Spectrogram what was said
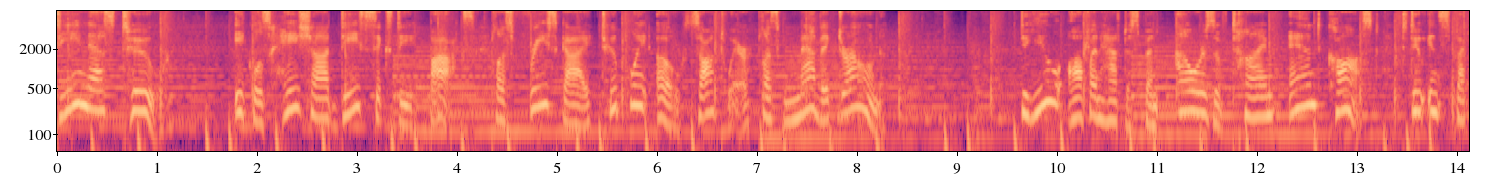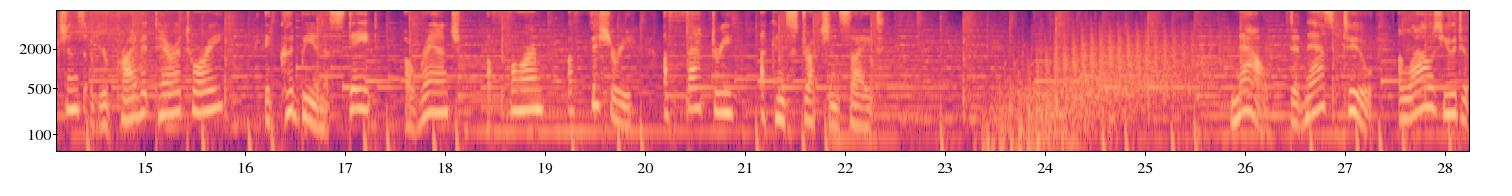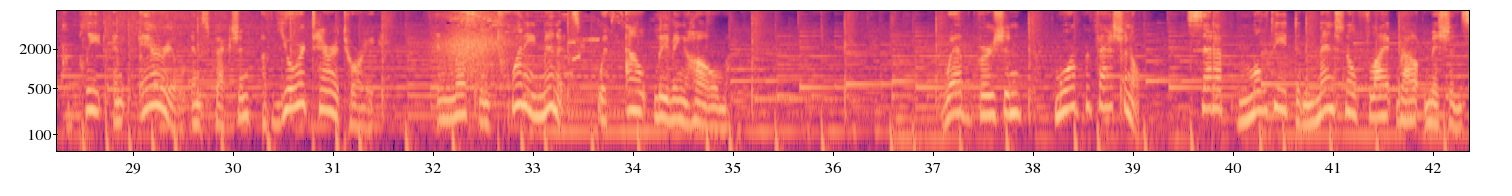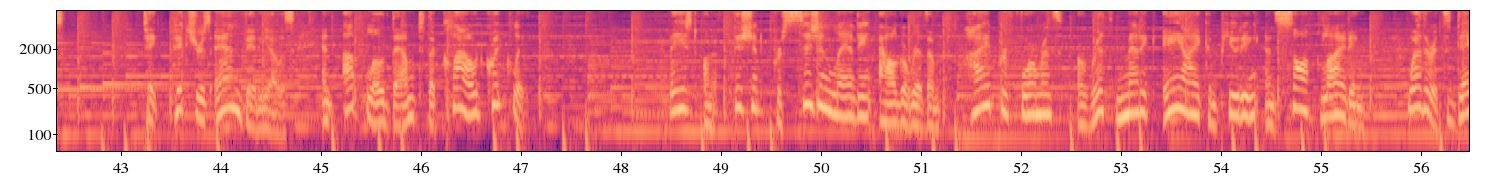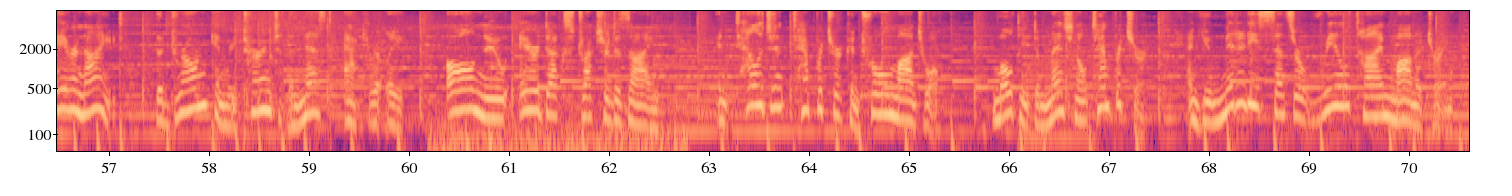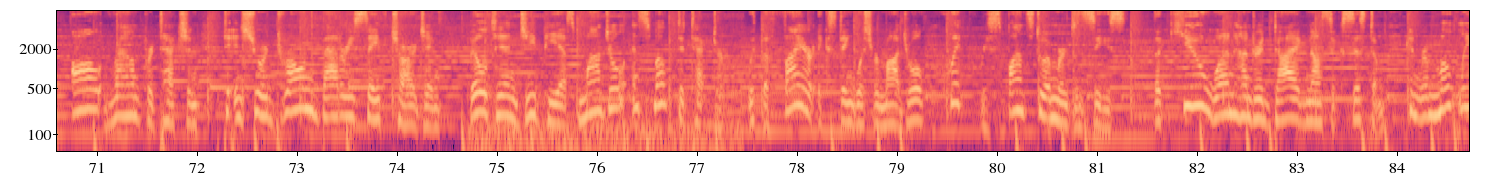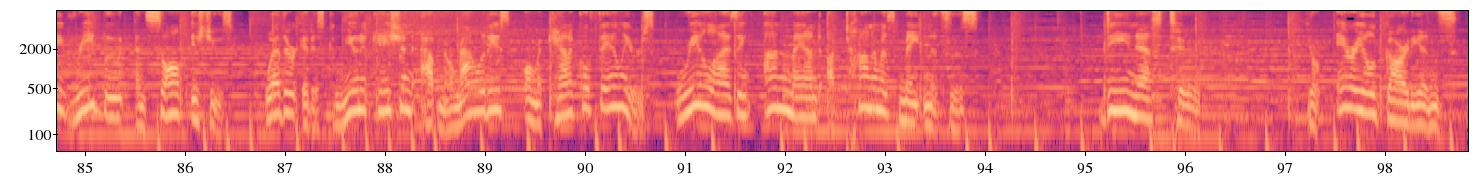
DNest 2 equals HEISHA D60 box plus FreeSky 2.0 software plus Mavic drone. Do you often have to spend hours of time and cost to do inspections of your private territory? It could be an estate, a ranch, a farm, a fishery, a factory, a construction site. Now, DNest 2 allows you to complete an aerial inspection of your territory in less than 20 minutes without leaving home. Web version, more professional set up multi-dimensional flight route missions, take pictures and videos, and upload them to the cloud quickly. Based on efficient precision landing algorithm, high performance arithmetic AI computing, and soft lighting, whether it's day or night, the drone can return to the nest accurately. All new air duct structure design, intelligent temperature control module, multi-dimensional temperature, and humidity sensor real time monitoring, all round protection to ensure drone battery safe charging, built in GPS module and smoke detector. With the fire extinguisher module, quick response to emergencies. The Q100 diagnostic system can remotely reboot and solve issues whether it is communication abnormalities or mechanical failures, realizing unmanned autonomous maintenances. DNest 2 your aerial guardians.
